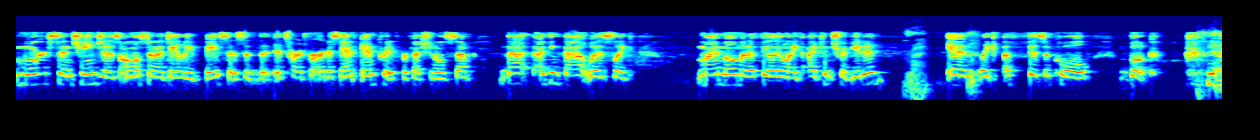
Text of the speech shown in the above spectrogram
morphs and changes almost on a daily basis. It's hard for artists and, and creative professionals. So that I think that was like my moment of feeling like I contributed right. in like a physical book. Yeah.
